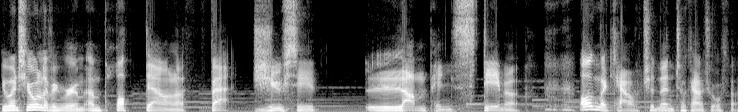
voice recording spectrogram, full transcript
You went to your living room and plopped down a fat, juicy, lumping steamer on the couch and then took out your phone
